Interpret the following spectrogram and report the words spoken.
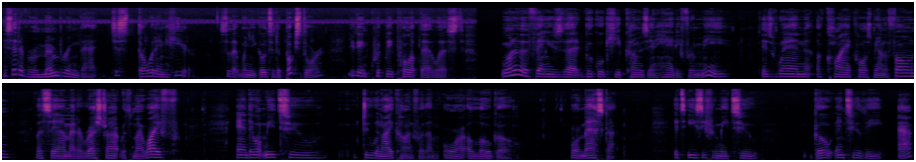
instead of remembering that, just throw it in here so that when you go to the bookstore, you can quickly pull up that list. One of the things that Google Keep comes in handy for me is when a client calls me on the phone. Let's say I'm at a restaurant with my wife and they want me to do an icon for them or a logo or a mascot. It's easy for me to go into the app,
